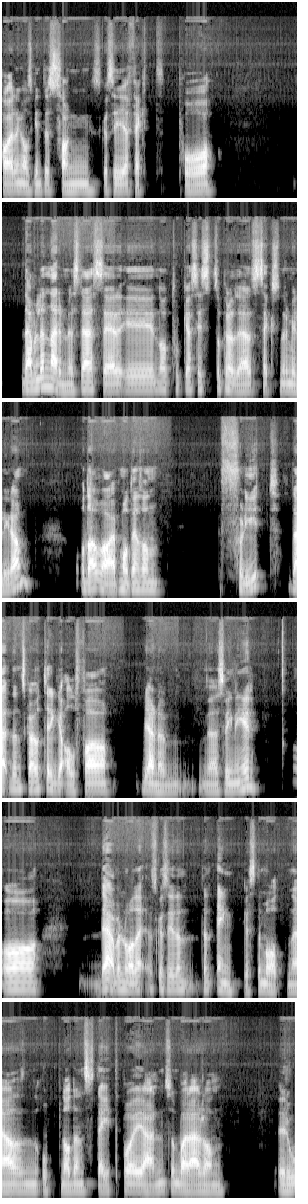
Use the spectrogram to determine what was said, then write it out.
har en ganske interessant si, effekt på det er vel det nærmeste jeg ser i Nå tok jeg sist, så prøvde jeg 600 milligram. Og da var jeg på en måte i en sånn flyt. Den skal jo trigge alfa hjernesvingninger. Og det er vel noe av det skal si, den, den, enkleste måten jeg har oppnådd en state på i hjernen som bare er sånn ro,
